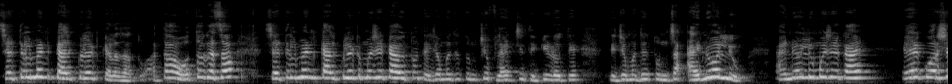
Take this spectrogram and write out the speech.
सेटलमेंट कॅल्क्युलेट केला जातो. आता होतं कसं? सेटलमेंट कॅल्क्युलेट म्हणजे काय होतं? त्याच्यामध्ये तुमची फ्लॅटची तिकीट होते. त्याच्यामध्ये तुमचा ॲन्युअल लिव्ह ॲन्युअल लिव्ह म्हणजे काय? एक वर्ष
